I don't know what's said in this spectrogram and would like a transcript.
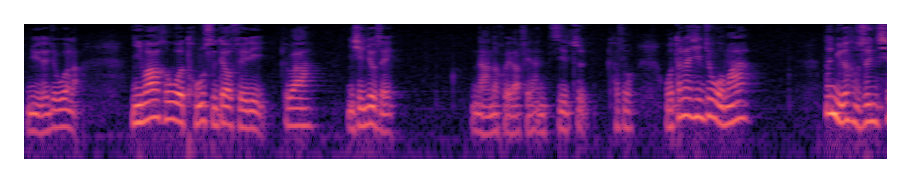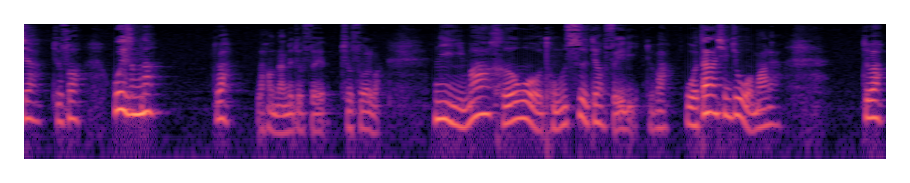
女的就问了。 你妈和我同时掉水里，对吧？你先救谁？男的回答非常机智，他说：“我当然先救我妈了。”那女的很生气啊，就说：“为什么呢？对吧？”然后男的就说就说了吧：“你妈和我同事掉水里，对吧？我当然先救我妈了，对吧？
